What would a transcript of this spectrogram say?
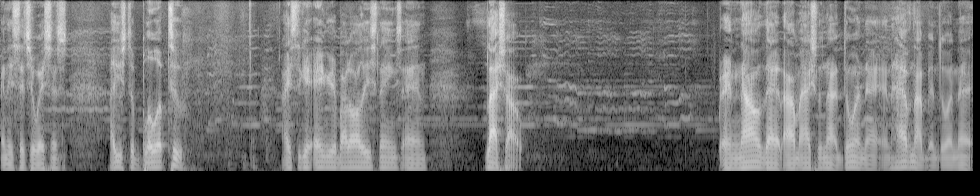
in these situations. I used to blow up too. I used to get angry about all these things and lash out. And now that I'm actually not doing that and have not been doing that,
